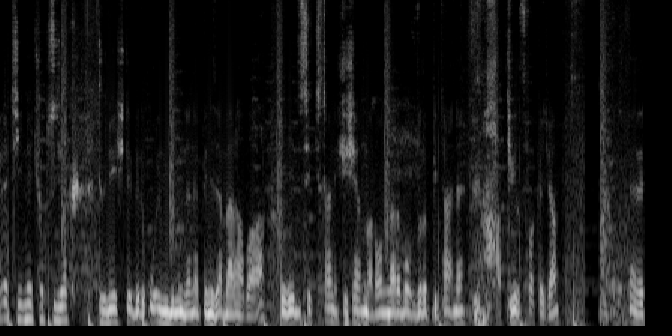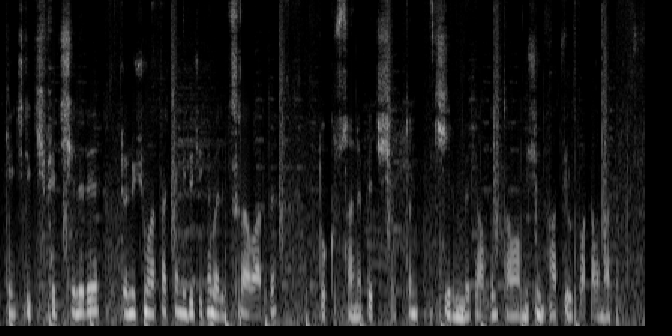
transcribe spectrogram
Evet yine çok sıcak. Güneşli bir Ulm gününden hepinize merhaba. 7-8 tane şişem var. Onları bozdurup bir tane Hot Wheels bakacağım. Evet gençlik pet şişeleri dönüşüme atarken video çekemedim. Sıra vardı. 9 tane pet şiş yaptım. 2.25 aldım. Tamam şimdi Hot Wheels bakalım hadi.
